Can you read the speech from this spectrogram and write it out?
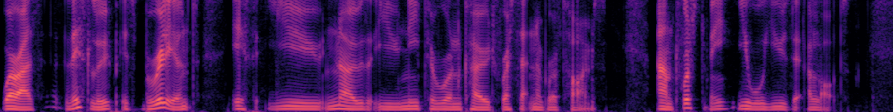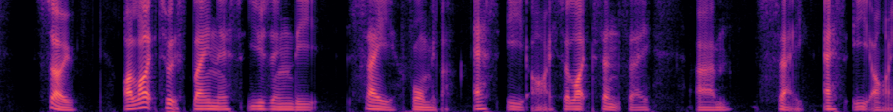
Whereas this loop is brilliant if you know that you need to run code for a set number of times. And trust me, you will use it a lot. So, I like to explain this using the say formula, S-E-I, so like sensei, um, SEI, S-E-I,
